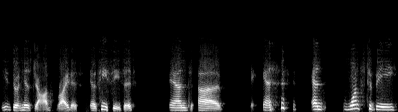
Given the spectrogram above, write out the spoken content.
he's doing his job right as as he sees it, and uh, and and wants to be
